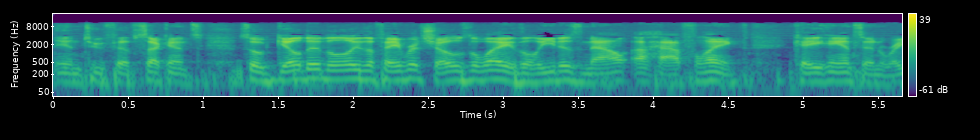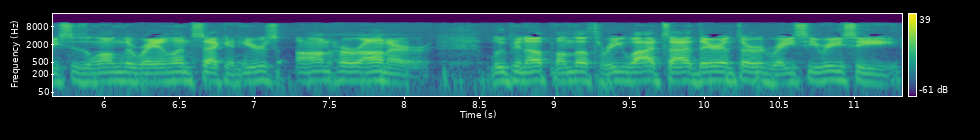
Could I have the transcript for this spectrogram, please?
in two fifth seconds. So Gilded Lily, the favorite, shows the way. The lead is now a half length. Kay Hansen races along the rail in second. Here's On Her Honor. Looping up on the three wide side there in third, Racy Reese.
